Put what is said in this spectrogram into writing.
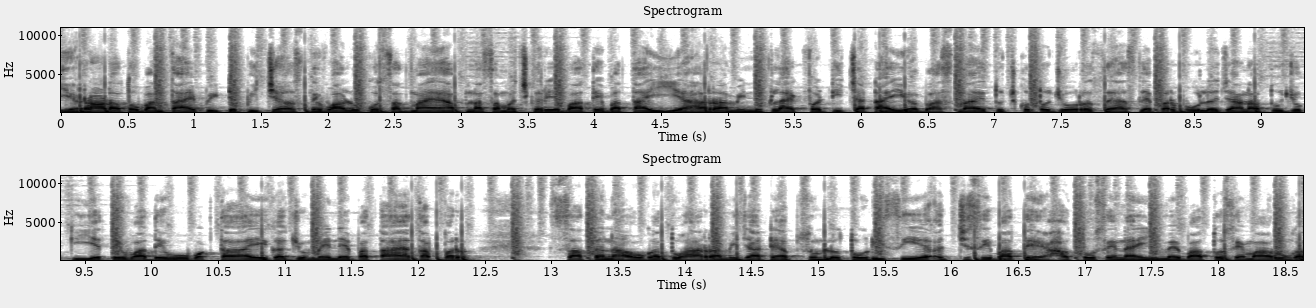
ये राड़ा तो बनता है पीठ पीछे हंसने वालों को सदमा है अपना समझ कर ये बातें बताई ये हरामी निकला एक फटी चटाई, अब हंसना है तुझको तो ज़ोर से हंसले पर भूल जाना। तू जो किए थे वादे वो वक्त आएगा जो मैंने बताया था, पर सातना होगा तुम्हारा मिजाटे अब सुन लो, थोड़ी सी अच्छी सी बातें। हाथों से नहीं, मैं बातों से मारूँगा।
